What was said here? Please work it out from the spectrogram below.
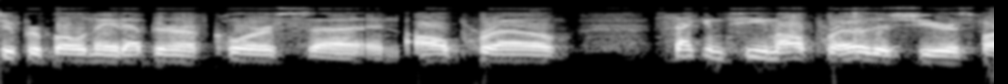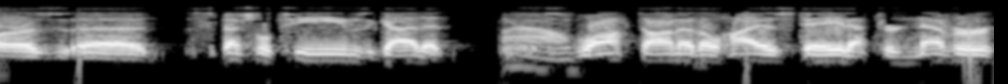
Super Bowl. Nate Ebner, of course, uh, an All-Pro second team All Pro this year as far as uh, special teams. A guy that wow. walked on at Ohio State after never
